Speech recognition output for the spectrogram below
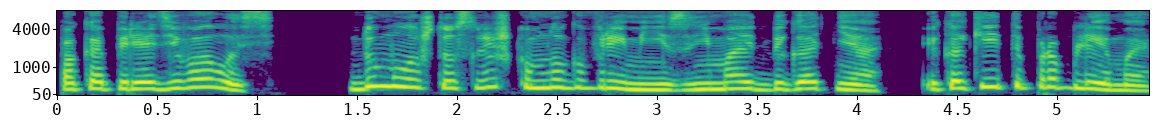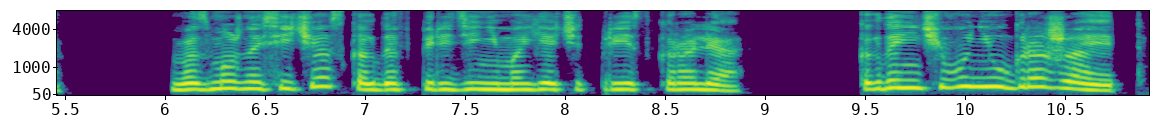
Пока переодевалась, Думала, что слишком много времени занимает беготня и какие-то проблемы. Возможно, сейчас, когда впереди не маячит приезд короля, когда ничего не угрожает,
